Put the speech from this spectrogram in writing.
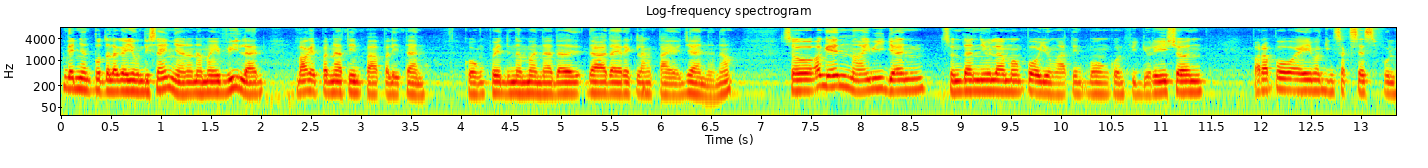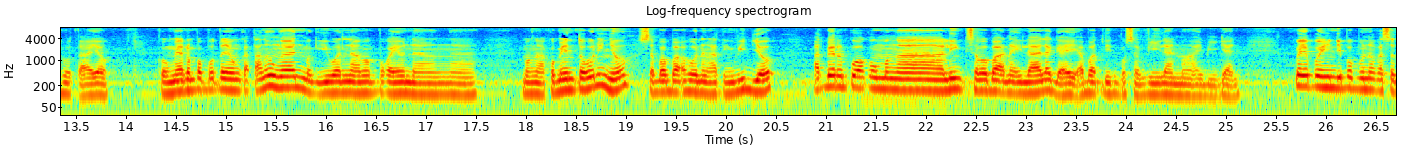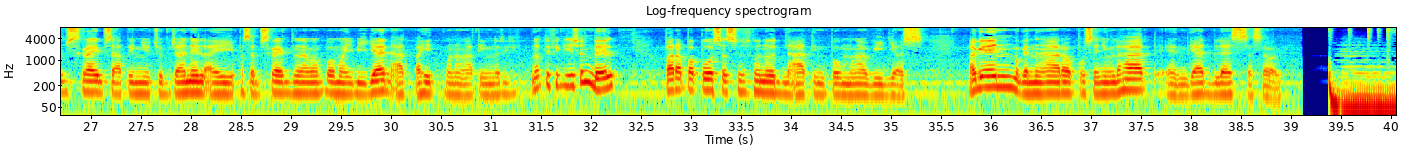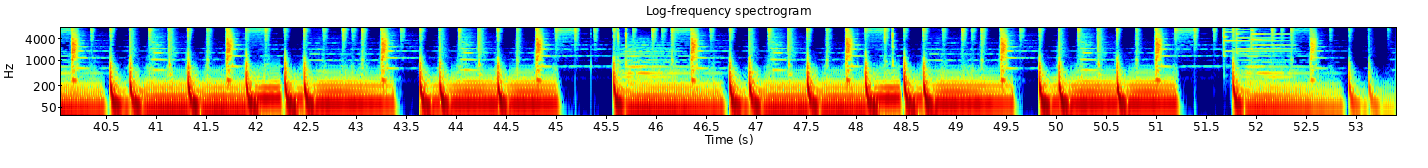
ganyan po talaga yung design niya no, na may VLAN, bakit pa natin papalitan? Kung pwede naman na da-direct lang tayo dyan. Ano? So again, mga kaibigan, sundan nyo lamang po yung atin pong configuration para po ay maging successful ho tayo. Kung meron pa po tayong katanungan, mag-iwan lamang po kayo ng uh, mga komento ho ninyo sa baba ho ng ating video. At meron po akong mga link sa baba na ilalagay about din po sa VLAN mga kaibigan. Kaya po hindi pa po nakasubscribe sa ating YouTube channel ay pasubscribe na naman po mga kaibigan at pahit mo ng ating notification bell para pa po sa susunod na atin pong mga videos. Again, magandang araw po sa inyong lahat and God bless us all.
